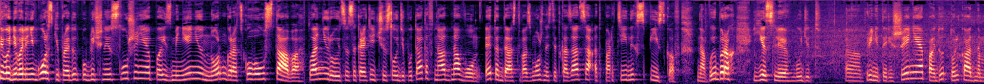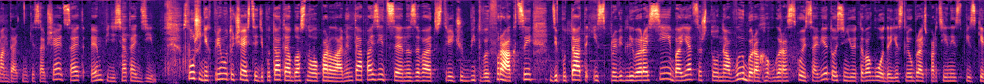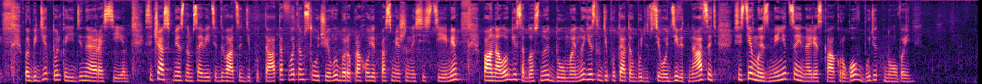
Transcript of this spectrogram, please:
Сегодня в Оленегорске пройдут публичные слушания по изменению норм городского устава. Планируется сократить число депутатов на одного. Это даст возможность отказаться от партийных списков. На выборах, если будет принято решение, пойдут только одномандатники, сообщает сайт М51. В слушаниях примут участие депутаты областного парламента. Оппозиция называет встречу битвой фракций. Депутаты из «Справедливой России» боятся, что на выборах в городской совет осенью этого года, если убрать партийные списки, победит только «Единая Россия». Сейчас в местном совете 20 депутатов. В этом случае выборы проходят по смешанной системе, по аналогии с областной думой. Но если депутатов будет всего 19, система изменится и нарезка округов будет будет новой.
